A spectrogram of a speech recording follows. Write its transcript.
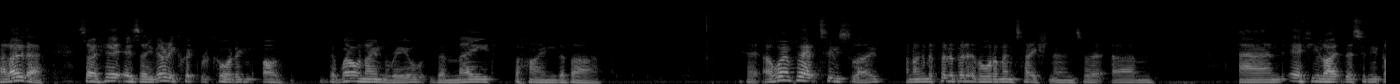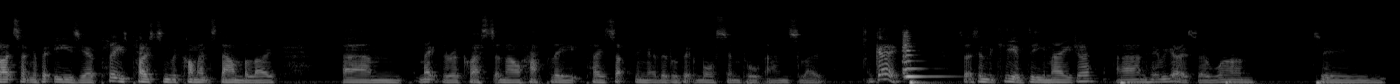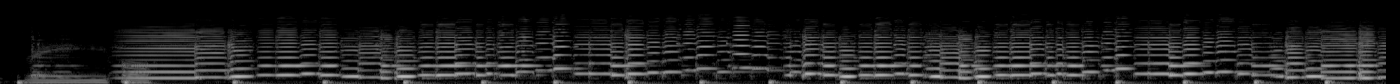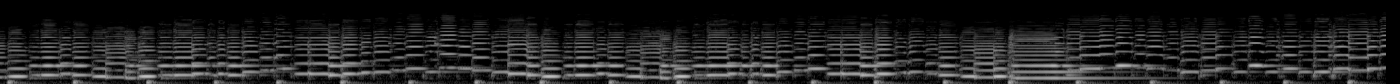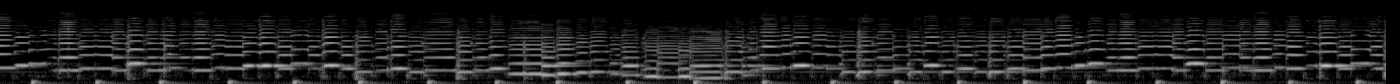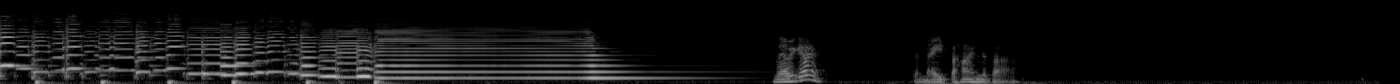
Hello there. So here is a very quick recording of the well-known reel, The Maid Behind the Bar. Okay, I won't play it too slow, and I'm going to put a bit of ornamentation into it. Um, and if you like this and you'd like something a bit easier, please post in the comments down below. Um, make the request and I'll happily play something a little bit more simple and slow. Okay, so it's in the key of D major, and here we go. So one, two, three, There we go. The maid behind the bar.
